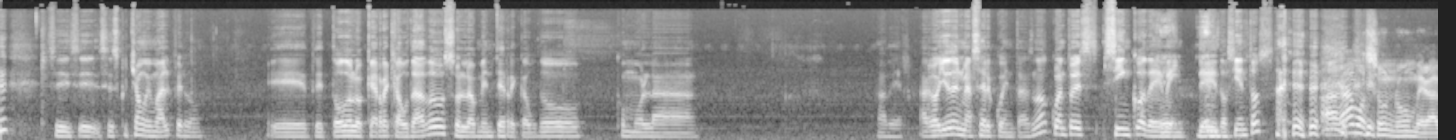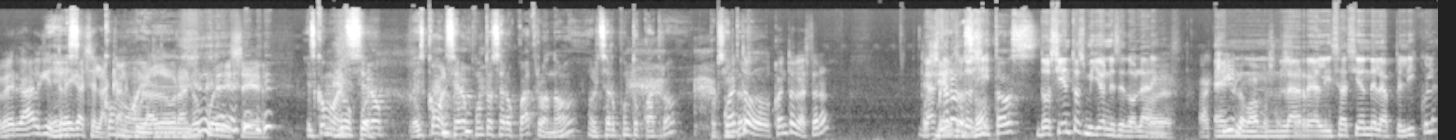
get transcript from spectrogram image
se, se- se escucha muy mal, pero eh, de todo lo que ha recaudado, solamente recaudó como la... A ver, hago- ayúdenme a hacer cuentas, ¿no? ¿Cuánto es 5 de, Eh, 20 de el- 200? Hagamos un número. A ver, alguien Es tráigase la calculadora. el- No puede ser. Es como No, el cero, es como el 0.04, ¿no? O el 0.4%. ¿Cuánto, ¿Cuánto gastaron? Gastaron 200. 200 millones de dólares. ver, aquí en lo vamos a la hacer. realización de la película.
